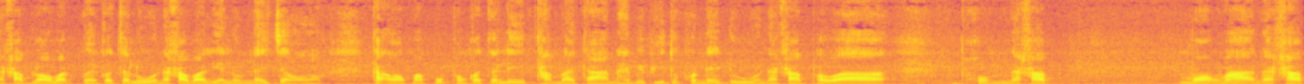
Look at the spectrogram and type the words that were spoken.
นะครับ รอวันเปิดก็จะรู้นะครับ ว่าเหรียญรุ่นไหนจะออก ถ้าออกมาปุ๊บผมก็จะรีบทำรายการให้พี่ๆทุกคนได้ดูนะครับ เพราะว่าผมนะครับมองว่านะครับ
